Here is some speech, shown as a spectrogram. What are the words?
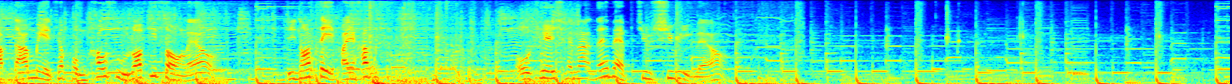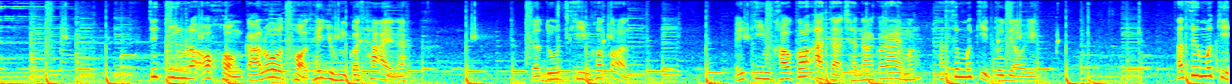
รับดาเมจครับผมเข้าสู่รอบที่ 2 แล้วจีนอตเตะไปครับ โอเคชนะได้แบบชิวๆอีกแล้ว จริงๆเราเอาของกาโร่ถอดให้ยุงก็ได้นะ เดี๋ยวดูทีมเขาก่อนไอ้ทีมเขาก็อาจจะชนะก็ได้มั้งทัซึมากิตัวเดียวเองทัซึมากิ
